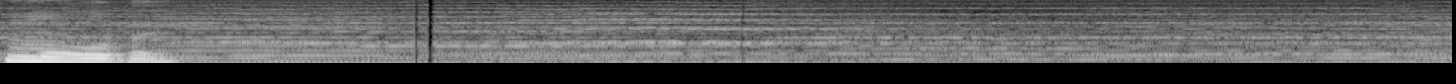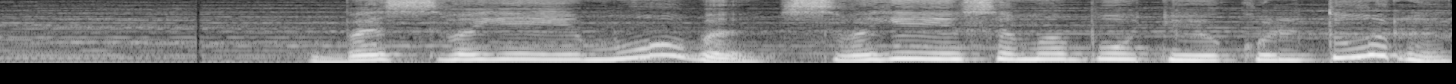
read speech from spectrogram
мови. Без своєї мови, своєї самобутньої культури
